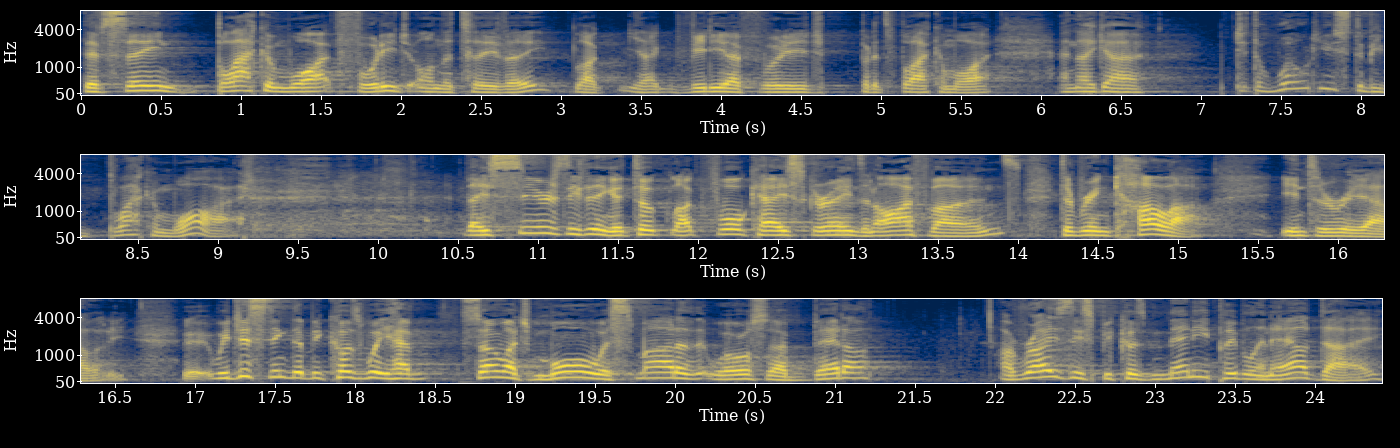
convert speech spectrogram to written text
they've seen black and white footage on the TV, like you know, video footage, but it's black and white, and they go, "Did the world used to be black and white?" they seriously think it took like 4K screens and iPhones to bring colour into reality. We just think that because we have so much more, we're smarter, that we're also better. I raise this because many people in our day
